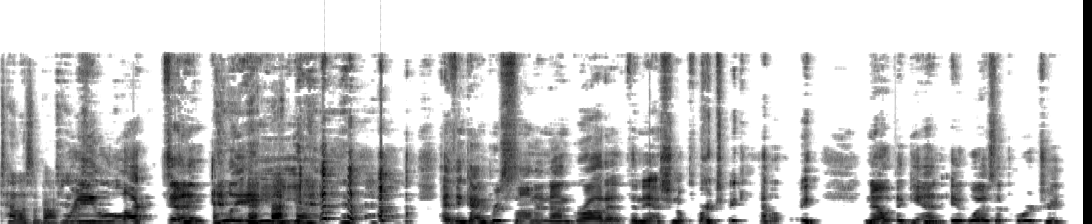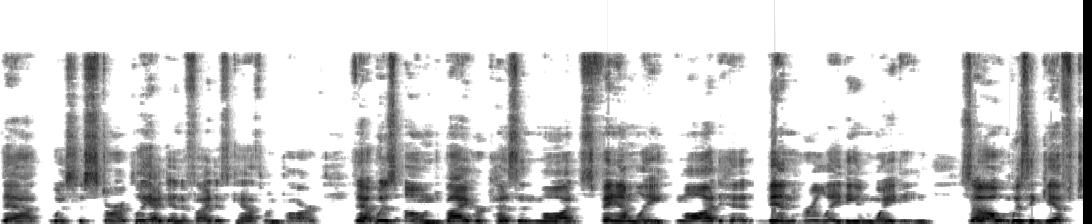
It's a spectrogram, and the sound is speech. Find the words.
tell us about it. Reluctantly. I think I'm persona non grata at the National Portrait Gallery. No, again, it was a portrait that was historically identified as Catherine Parr, that was owned by her cousin Maud's family. Maud had been her lady in waiting, so it was a gift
